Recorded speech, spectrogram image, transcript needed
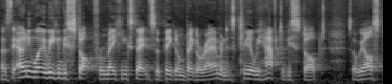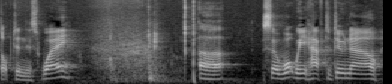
That's the only way we can be stopped from making states of bigger and bigger m, and it's clear we have to be stopped. So we are stopped in this way. Uh, so what we have to do now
